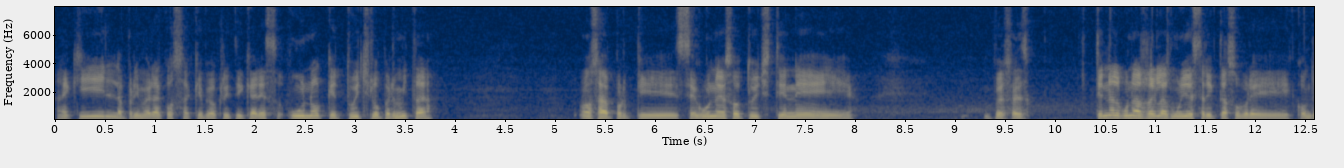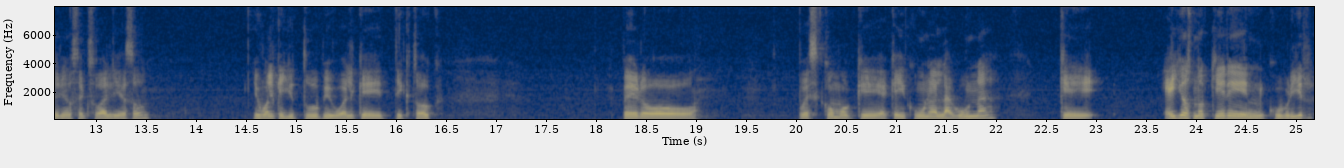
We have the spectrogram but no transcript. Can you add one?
Aquí la primera cosa que veo criticar es uno, que Twitch lo permita. O sea, porque según eso Twitch tiene pues tiene algunas reglas muy estrictas sobre contenido sexual y eso. Igual que YouTube, igual que TikTok. Pero pues como que aquí hay como una laguna que ellos no quieren cubrir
